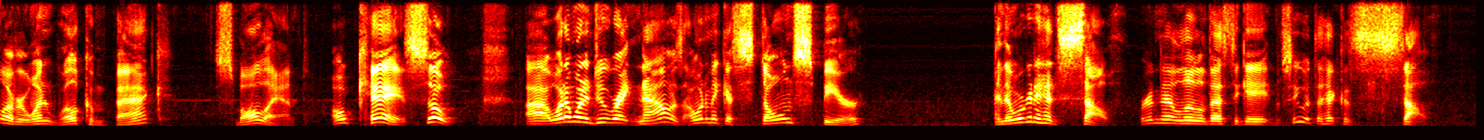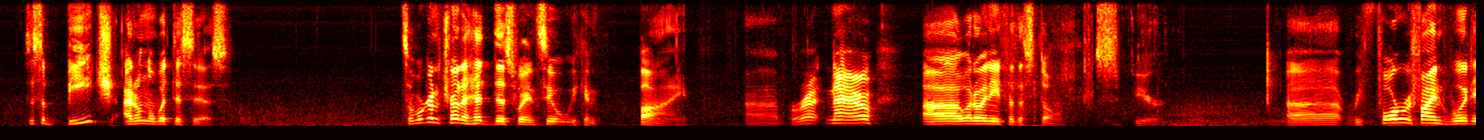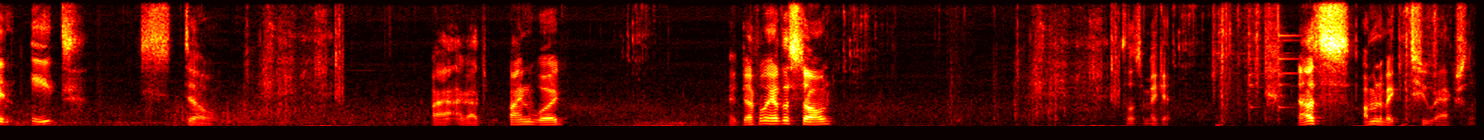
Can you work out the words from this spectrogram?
Hello, everyone. Welcome back. Smalland. Okay, so uh, what I want to do right now is I want to make a stone spear, and then we're going to head south. We're going to do a little investigate, see what the heck is south. Is this a beach? I don't know what this is. So we're going to try to head this way and see what we can find. Uh, right now, uh, what do I need for the stone spear? Uh, four refined wood and eight stone. Alright, I got to refine wood. I definitely have the stone. So let's make it. Now let's, I'm gonna make two actually.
